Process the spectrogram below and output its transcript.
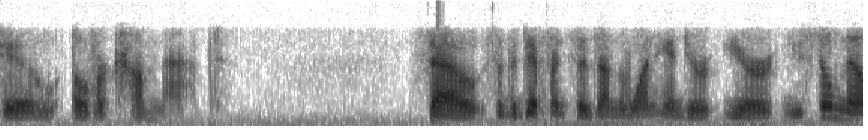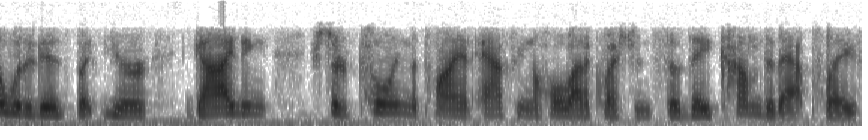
to overcome that. So, so the difference is on the one hand, you're you're you still know what it is, but you're guiding, you're sort of pulling the client, asking a whole lot of questions, so they come to that place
